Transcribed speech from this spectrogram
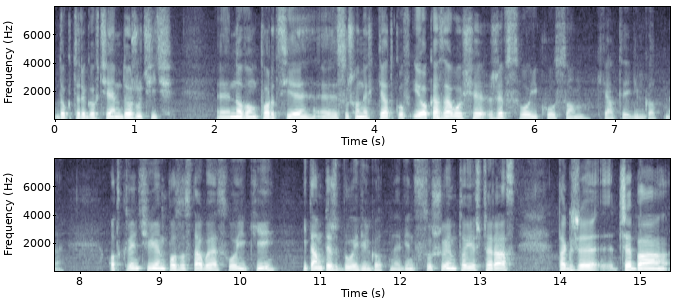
do którego chciałem dorzucić e, nową porcję e, suszonych kwiatków i okazało się, że w słoiku są kwiaty wilgotne. Odkręciłem pozostałe słoiki i tam też były wilgotne, więc suszyłem to jeszcze raz. Także trzeba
